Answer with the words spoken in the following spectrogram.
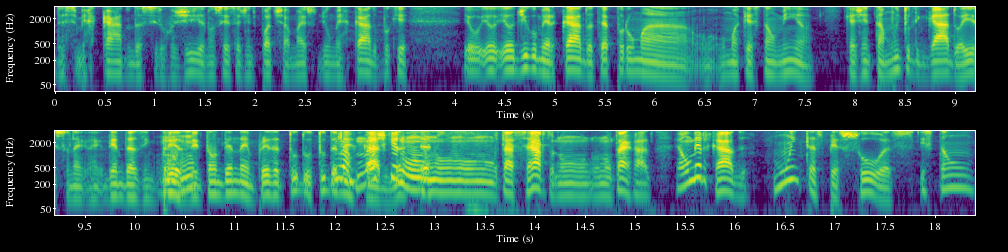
desse mercado da cirurgia, não sei se a gente pode chamar isso de um mercado, porque eu, eu, eu digo mercado até por uma, uma questão minha que a gente está muito ligado a isso, né? Dentro das empresas, uhum. então dentro da empresa tudo, tudo é não, mercado. Acho que né? não está certo, não está errado. É um mercado. Muitas pessoas estão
